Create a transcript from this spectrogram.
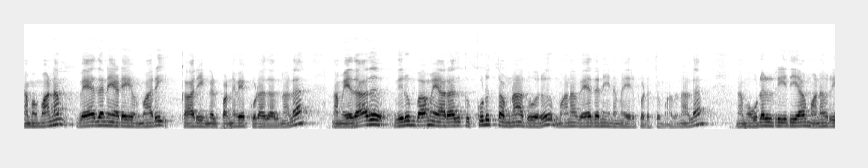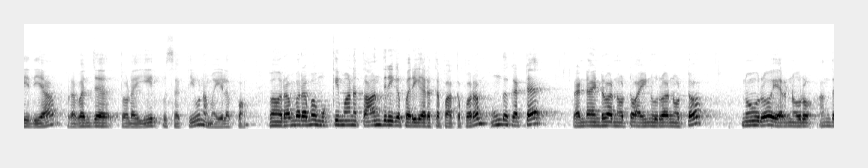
நம்ம மனம் வேதனை அடைகிற மாதிரி காரியங்கள் பண்ணவே கூடாது. அதனால் நம்ம ஏதாவது விரும்பாமல் யாராவதுக்கு கொடுத்தோம்னா அது ஒரு மன வேதனை நம்ம ஏற்படுத்தும். அதனால் நம்ம உடல் ரீதியாக மன ரீதியாக பிரபஞ்சத்தோட ஈர்ப்பு சக்தியும் நம்ம இழப்போம். இப்போ ரொம்ப ரொம்ப முக்கியமான தாந்திரிக பரிகாரத்தை பார்க்க போகிறோம் உங்கள் கிட்ட ரெண்டாயிரம் ரூபா நோட்டோ ஐநூறுரூவா நோட்டோ நூறோ இரநூறோ அந்த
